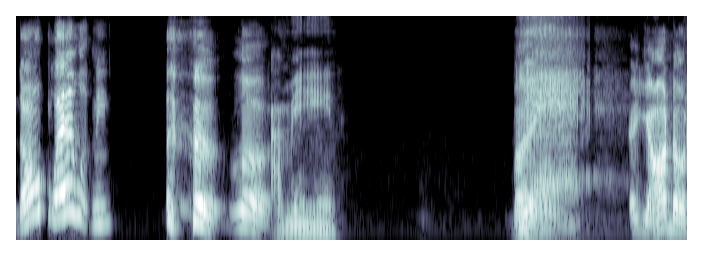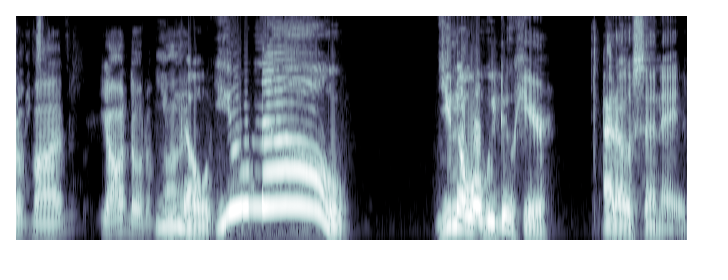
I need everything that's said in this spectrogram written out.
Don't play with me. look, I mean, but yeah, y'all know the vibes. Y'all know the vibes. you know, you know, you know what we do here at Osa and Abe.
